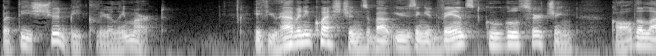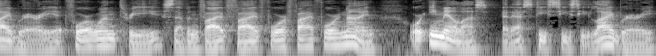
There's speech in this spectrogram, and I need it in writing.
but these should be clearly marked. If you have any questions about using advanced Google searching, call the library at 413 755 4549 or email us at stcclibrary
